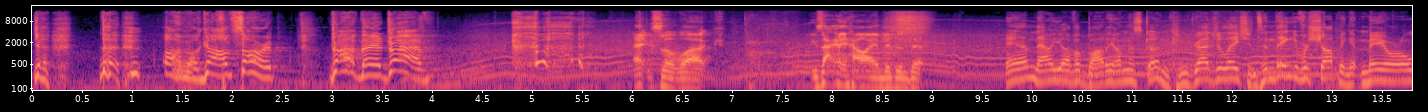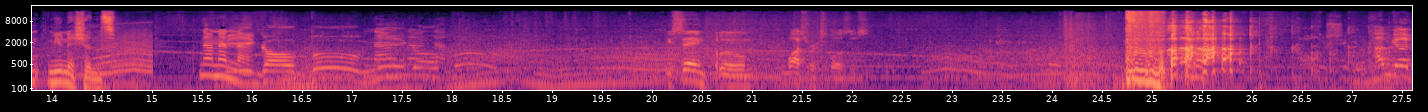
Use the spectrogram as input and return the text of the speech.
Oh my god, I'm sorry. Drive, man, drive. Excellent work. Exactly how I envisioned it. And now you have a body on this gun. Congratulations, and thank you for shopping at Mayoral Munitions. No, no, no. Go boom. No, no, no. He's saying boom. Watch for explosives. I'm good.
